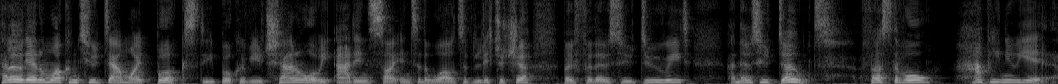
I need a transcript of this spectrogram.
Hello again and welcome to DanWhiteBooks, the book review channel where we add insight into the worlds of literature, both for those who do read and those who don't. First of all, Happy New Year!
